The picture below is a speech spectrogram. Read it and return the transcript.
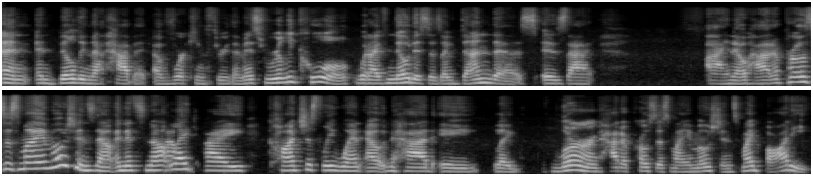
and and building that habit of working through them. It's really cool. What I've noticed as I've done this is that I know how to process my emotions now. And it's not like I consciously went out and had a like learned how to process my emotions. My body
